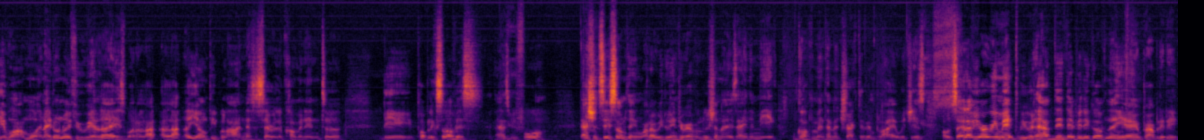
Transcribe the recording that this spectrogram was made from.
They want more, and I don't know if you realize, but a lot, a lot of young people aren't necessarily coming into the public service as before. That should say something. What are we doing to revolutionize and to make government an attractive employer? Which is outside of your remit. We would have the deputy governor here and probably the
